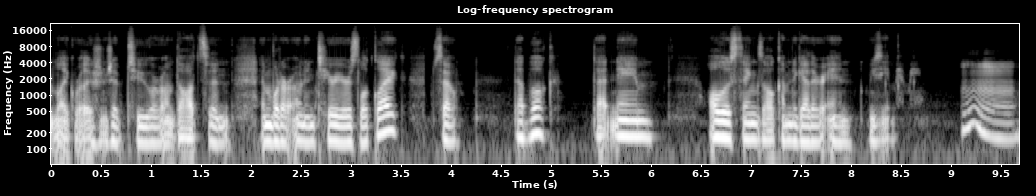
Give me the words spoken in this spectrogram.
like relationship to our own thoughts and and what our own interiors look like. So, that book, that name, all those things all come together in Museum Mammy. Mm.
